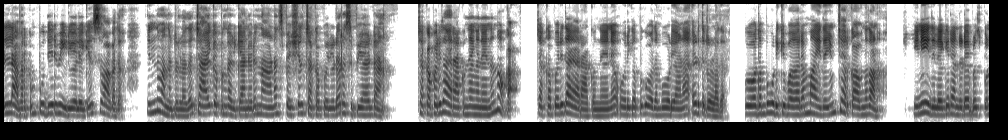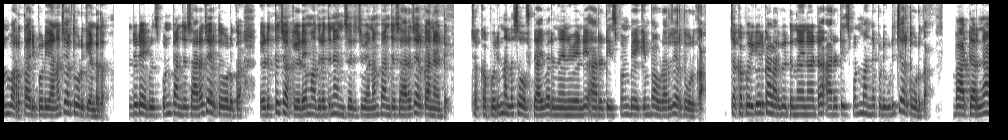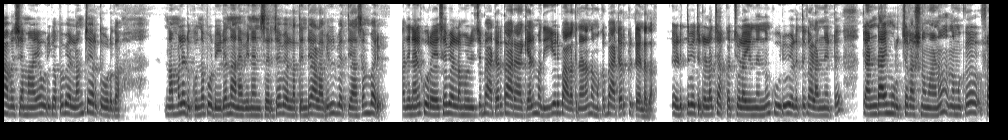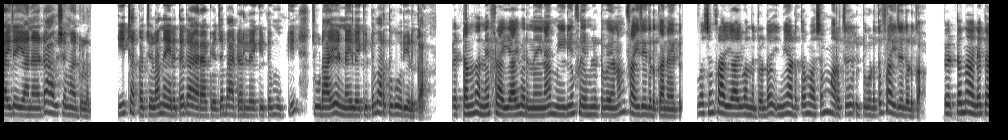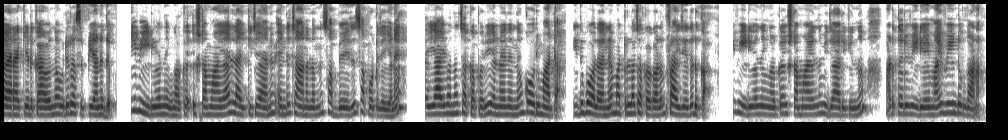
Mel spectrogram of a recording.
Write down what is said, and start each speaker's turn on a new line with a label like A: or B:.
A: എല്ലാവർക്കും പുതിയൊരു വീഡിയോയിലേക്ക് സ്വാഗതം. ഇന്ന് വന്നിട്ടുള്ളത് ചായക്കൊപ്പം കഴിക്കാനൊരു നാടൻ സ്പെഷ്യൽ ചക്കപ്പൊരിയുടെ റെസിപ്പിയായിട്ടാണ്. ചക്കപ്പൊരി തയ്യാറാക്കുന്നത് എങ്ങനെയെന്ന് നോക്കാം. ചക്കപ്പൊരി തയ്യാറാക്കുന്നതിന് ഒരു കപ്പ് ഗോതമ്പ് പൊടിയാണ് എടുത്തിട്ടുള്ളത്. ഗോതമ്പ് പൊടിക്ക് പകരം മൈദയും ചേർക്കാവുന്നതാണ്. ഇനി ഇതിലേക്ക് രണ്ട് ടേബിൾ സ്പൂൺ വറുത്ത അരിപ്പൊടിയാണ് ചേർത്ത് കൊടുക്കേണ്ടത്. രണ്ട് ടേബിൾ സ്പൂൺ പഞ്ചസാര ചേർത്ത് കൊടുക്കുക. എടുത്ത ചക്കയുടെ മധുരത്തിനനുസരിച്ച് വേണം പഞ്ചസാര ചേർക്കാനായിട്ട്. ചക്കപ്പൊരി നല്ല സോഫ്റ്റായി വരുന്നതിന് വേണ്ടി അര ടീസ്പൂൺ ബേക്കിംഗ് പൗഡർ ചേർത്ത് കൊടുക്കുക ചക്കപ്പൊരിക്ക് ഒരു കളർ കിട്ടുന്നതിനായിട്ട് അര ടീസ്പൂൺ മഞ്ഞൾപ്പൊടി കൂടി ചേർത്ത് കൊടുക്കാം. ബാറ്ററിന് ആവശ്യമായ ഒരു കപ്പ് വെള്ളം ചേർത്ത് കൊടുക്കുക നമ്മൾ എടുക്കുന്ന പൊടിയുടെ നനവിനനുസരിച്ച് വെള്ളത്തിന്റെ അളവിൽ വ്യത്യാസം വരും. അതിനാൽ കുറേശ്ശെ വെള്ളമൊഴിച്ച് ബാറ്റർ താരാക്കിയാൽ മതി. ഈ ഒരു പാകത്തിനാണ് നമുക്ക് ബാറ്റർ കിട്ടേണ്ടത്. എടുത്തു വെച്ചിട്ടുള്ള ചക്കച്ചുളയിൽ നിന്നും കുരു എടുത്ത് കളഞ്ഞിട്ട് രണ്ടായി മുറിച്ച കഷ്ണമാണ് നമുക്ക് ഫ്രൈ ചെയ്യാനായിട്ട് ആവശ്യമായിട്ടുള്ളത്. ഈ ചക്കച്ചുള നേരത്തെ തയ്യാറാക്കി വെച്ച ബാറ്ററിലേക്കിട്ട് മുക്കി ചൂടായ എണ്ണയിലേക്കിട്ട് വറുത്ത് കോരിയെടുക്കാം. പെട്ടെന്ന് തന്നെ ഫ്രൈ ആയി വരുന്നതിനാൽ മീഡിയം ഫ്ലെയിമിലിട്ട് വേണം ഫ്രൈ ചെയ്തെടുക്കാനായിട്ട്. വശം ഫ്രൈ ആയി വന്നിട്ടുണ്ട് ഇനി അടുത്ത വശം മറിച്ച് ഇട്ട് കൊടുത്ത് ഫ്രൈ ചെയ്തെടുക്കാം. പെട്ടെന്ന് തന്നെ തയ്യാറാക്കിയെടുക്കാവുന്ന ഒരു റെസിപ്പിയാണിത്. ഈ വീഡിയോ നിങ്ങൾക്ക് ഇഷ്ടമായാൽ ലൈക്ക് ചെയ്യാനും എന്റെ ചാനലൊന്ന് സബ് ചെയ്ത് സപ്പോർട്ട് ചെയ്യണേ. ഫ്രൈ ആയി വന്ന ചക്കപ്പൊരി എണ്ണയിൽ നിന്നും കോരി മാറ്റാം. ഇതുപോലെ തന്നെ മറ്റുള്ള ചക്കകളും ഫ്രൈ ചെയ്തെടുക്കാം. ഈ വീഡിയോ നിങ്ങൾക്ക് ഇഷ്ടമായെന്ന് വിചാരിക്കുന്നു. അടുത്തൊരു വീഡിയോയുമായി വീണ്ടും കാണാം.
